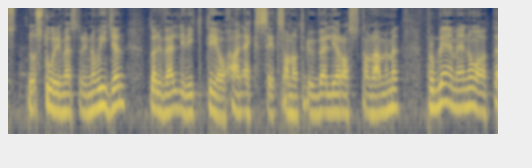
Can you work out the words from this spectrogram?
stor investor i Norwegian, da er det veldig viktig å ha en exit, sånn at du veldig raskt kan være med. Men problemet er nå at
